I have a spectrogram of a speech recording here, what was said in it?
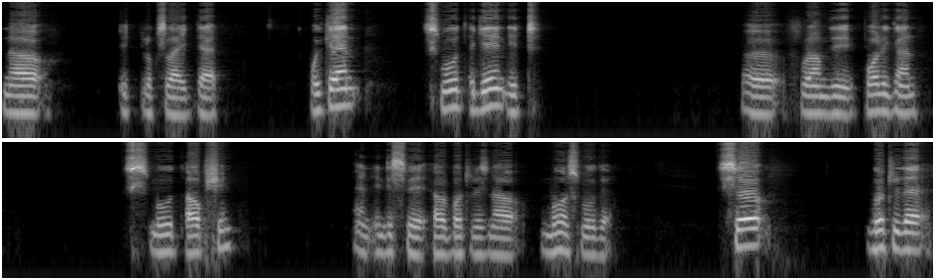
Now it looks like that. We can smooth again it uh, from the polygon smooth option. And in this way our bottle is now more smoother. So go to the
